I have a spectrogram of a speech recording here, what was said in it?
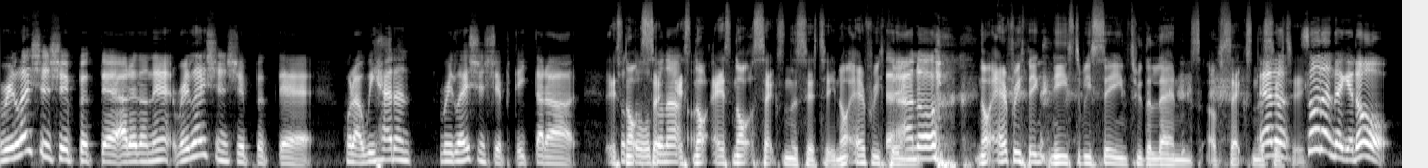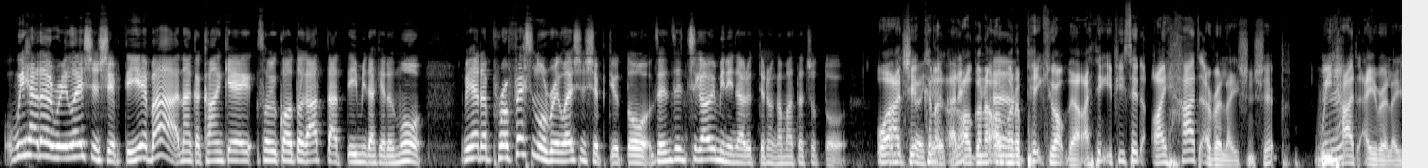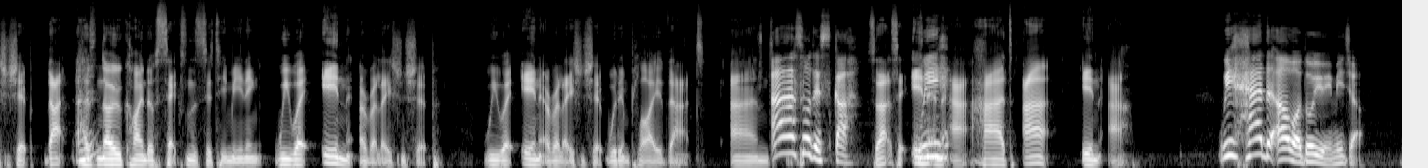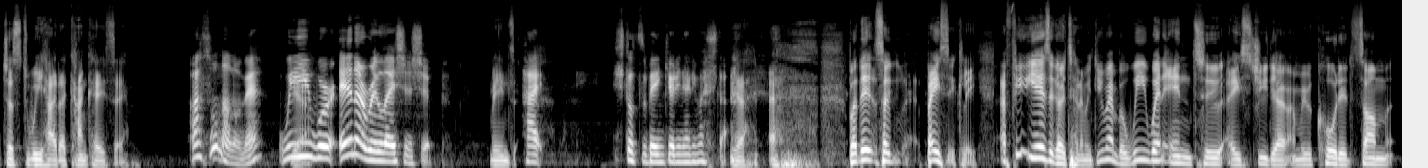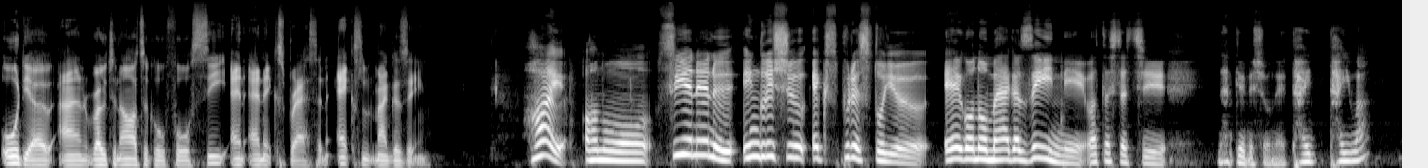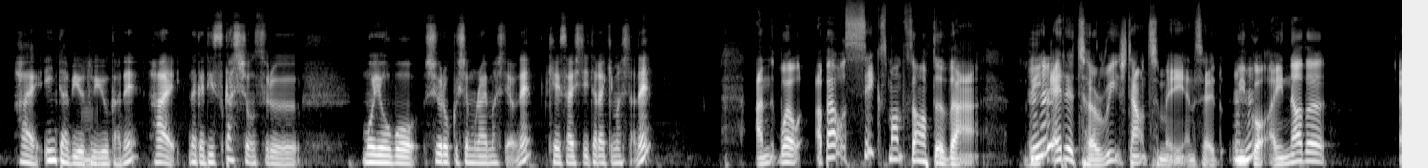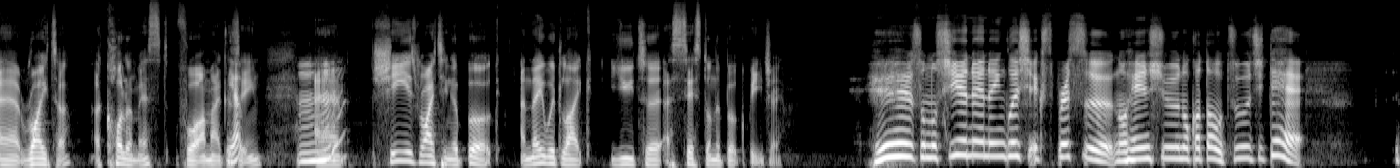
Relationship ってあれだね。Relationship って、ほら、we had a relationship って言ったら、It's not, it's not. It's not Sex in the City. Not everything. あの、not everything needs to be seen through the lens of Sex in the City. そうなんだけど、we had a relationship って言えば、なんか関係、そういうことがあったって意味だけども、we had a professional relationship って言うと、全然違う意味になるっていうのがまたちょっと。Well, 面 actually, 白い can と I, いうかね I'm gonna I'm うん gonna pick you up there. I think if you said I had a relationship, we had a relationship, that has no kind of Sex in the City meaning. We were in a relationship. We were in a relationship would imply that, and ああ、そうですか。 so that's it. In We- and at had a in a. we had a はどういう意味じゃ Just we had a kankese あ、そうなのね。we Yeah. were in a relationship. means はい。 一つ勉強になりました。Yeah. but it, so basically, a few years ago, telling me, do you remember we went into a studio and we recorded some audio and wrote an article for CNN Express, an excellent magazine. はい、あの CNN English Express という英語のマガジーンに私たちなんて言うんでしょうね対対話はいインタビューというかね、はいなんかディスカッションする模様を収録してもらいましたよね掲載していただきましたね And well, about six months after that, the editor reached out to me and said, We've got another uh, writer, a columnist for our magazine, and she is writing a book, and they would like you to assist on the book, BJ. へえその CNN English Express の編集の方を通じて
